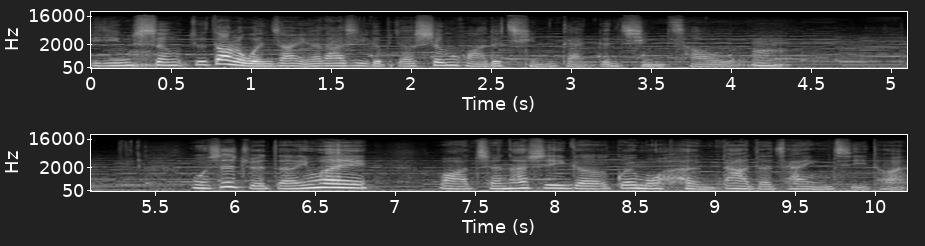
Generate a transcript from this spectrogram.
已经升就到了文章以后，它是一个比较升华的情感跟情操了。嗯，我是觉得，因为瓦城它是一个规模很大的餐饮集团，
